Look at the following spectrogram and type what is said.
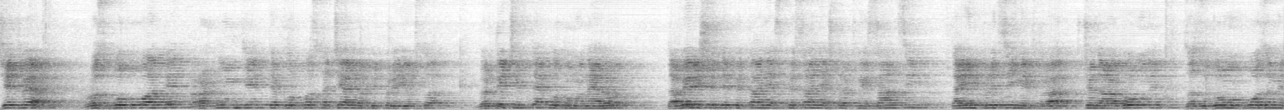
Четверте. Розблокувати рахунки теплопостачального підприємства Бердичів теплокомуненерго та вирішити питання списання штрафних санкцій та інфляційних втрат, що нараховані за судовими позами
